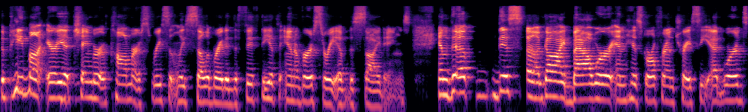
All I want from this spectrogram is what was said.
the Piedmont Area Chamber of Commerce recently celebrated the 50th anniversary of the sightings. And the, this uh, guy, Bauer, and his girlfriend, Tracy Edwards,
